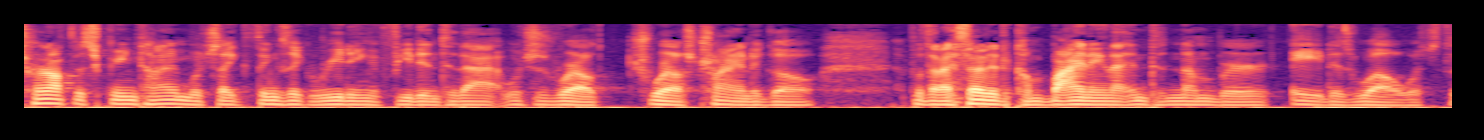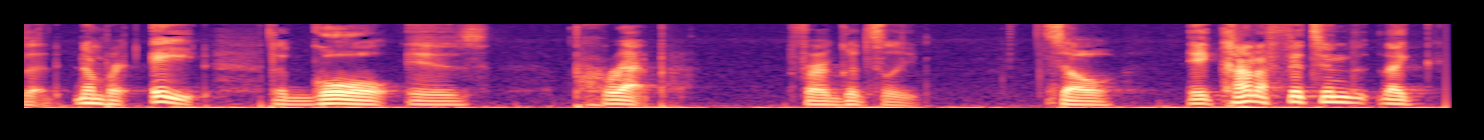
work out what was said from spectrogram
turn off the screen time, which like things like reading feed into that, which is where I, where I was trying to go. But then I started combining that into number eight as well, which the number eight, the goal is prep for a good sleep. So it kind of fits in like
